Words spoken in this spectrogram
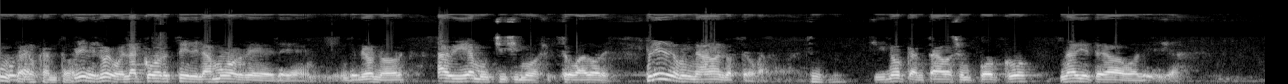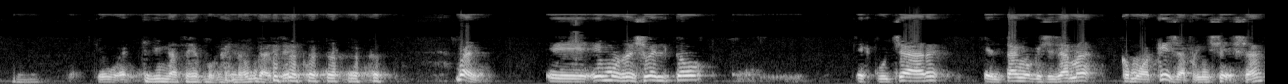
gustan épocas, los cantores. desde luego, en la corte del amor de, de, de Leonor había muchísimos trovadores. Predominaban los trovadores. Sí. Si no cantabas un poco, nadie te daba bolilla. Qué bueno. Qué lindas épocas, ¿no? Lindas épocas. bueno, eh, hemos resuelto escuchar el tango que se llama Como aquella princesa,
